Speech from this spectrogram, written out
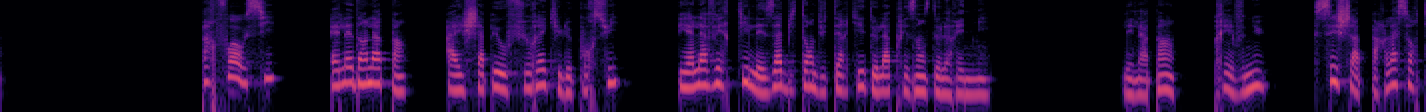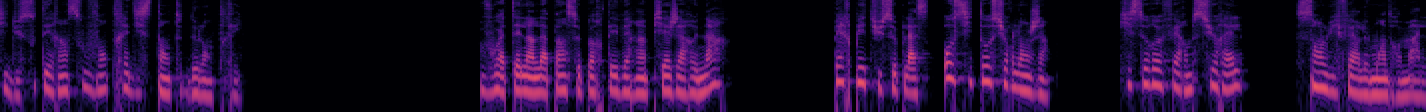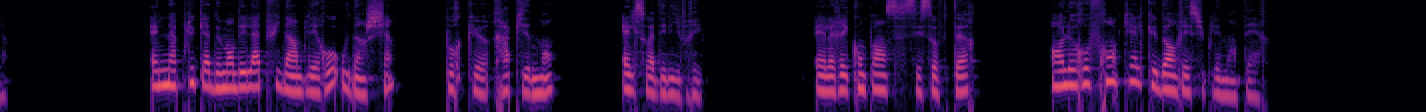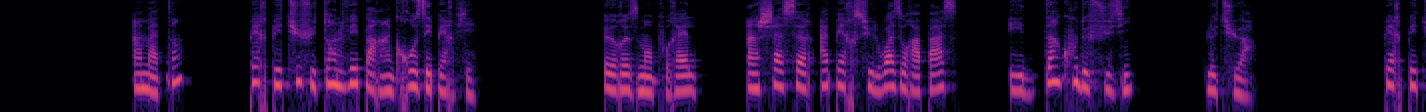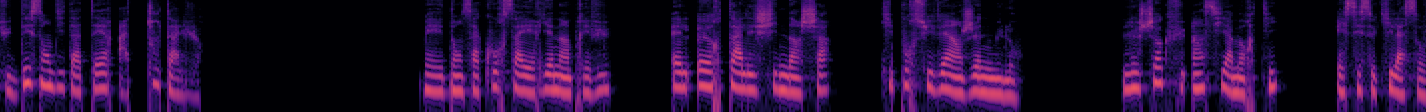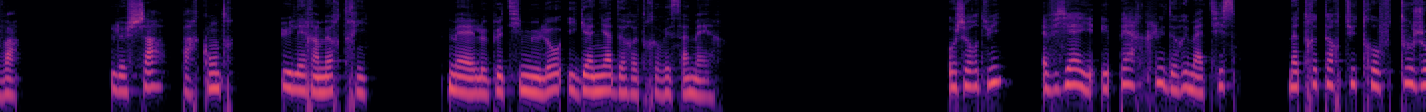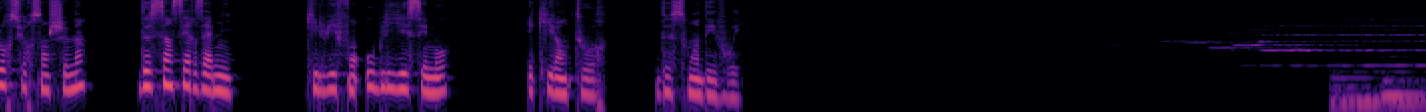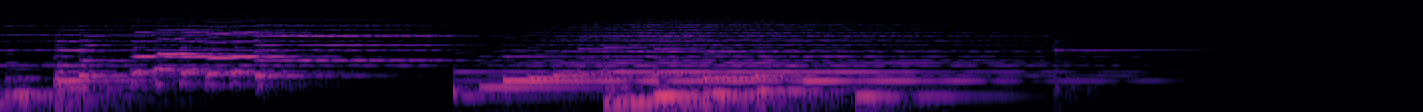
Parfois aussi, elle aide un lapin à échapper au furet qui le poursuit et elle avertit les habitants du terrier de la présence de leur ennemi. Les lapins, prévenus, s'échappent par la sortie du souterrain souvent très distante de l'entrée. Voit-elle un lapin se porter vers un piège à renard Perpétue se place aussitôt sur l'engin, qui se referme sur elle sans lui faire le moindre mal. Elle n'a plus qu'à demander l'appui d'un blaireau ou d'un chien pour que, rapidement, elle soit délivrée. Elle récompense ses sauveteurs en leur offrant quelques denrées supplémentaires. Un matin, Perpétue fut enlevée par un gros épervier. Heureusement pour elle, un chasseur aperçut l'oiseau rapace et, d'un coup de fusil, le tua. Perpétue descendit à terre à toute allure. Mais dans sa course aérienne imprévue, elle heurta l'échine d'un chat qui poursuivait un jeune mulot. Le choc fut ainsi amorti, et c'est ce qui la sauva. Le chat, par contre, eut les reins meurtris, mais le petit mulot y gagna de retrouver sa mère. Aujourd'hui, vieille et perclue de rhumatisme, notre tortue trouve toujours sur son chemin de sincères amis qui lui font oublier ses maux et qui l'entourent de soins dévoués.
